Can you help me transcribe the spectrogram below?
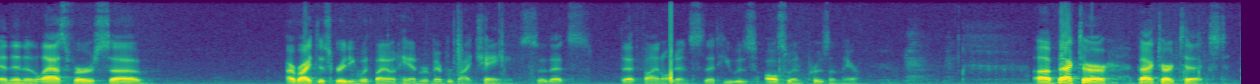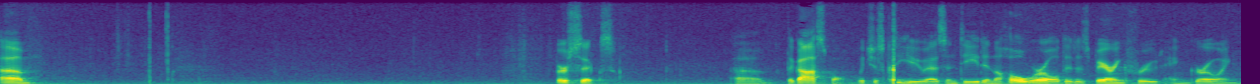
And then in the last verse, uh, I write this greeting with my own hand. Remember my chains. So that's that final evidence that he was also in prison there. Uh, back to our back to our text. Um, verse six. Um, the gospel, which is to you, as indeed in the whole world it is bearing fruit and growing,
